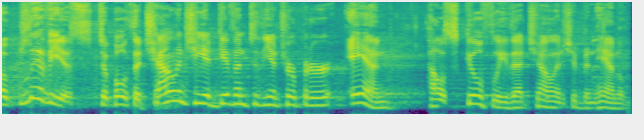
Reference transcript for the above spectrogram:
oblivious to both the challenge he had given to the interpreter and how skillfully that challenge had been handled.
